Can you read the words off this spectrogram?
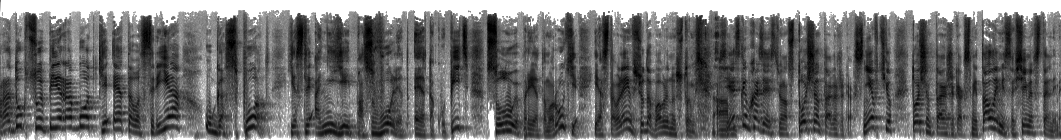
продукцию переработки этого сырья у господ, если они ей позволят это купить, целуя при этом руки и оставляя им всю добавленную стоимость. В сельском хозяйстве у нас точно так же, как с нефтью, точно так же, как с металлами и со всеми остальными.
